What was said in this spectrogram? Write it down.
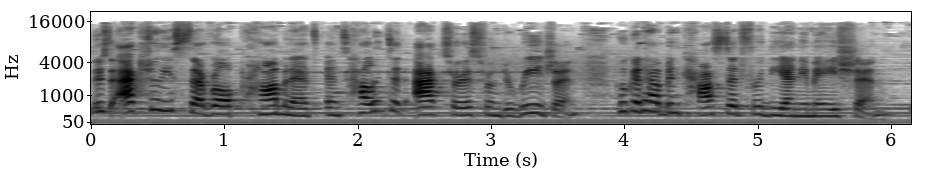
there's actually several prominent and talented actors from the region who could have been casted for the animation.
